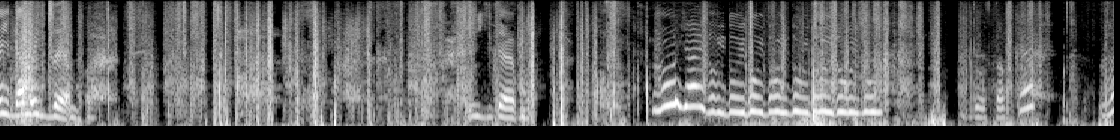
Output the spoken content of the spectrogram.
Йдемо, йдемо, йдемо. Йдемо. Ну, я йду, йду, йду, йду, йду, йду, йду, йду. До ставки. Вже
